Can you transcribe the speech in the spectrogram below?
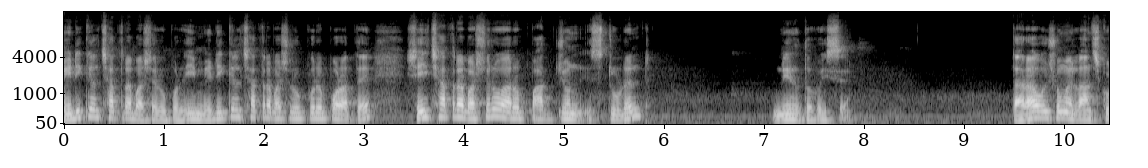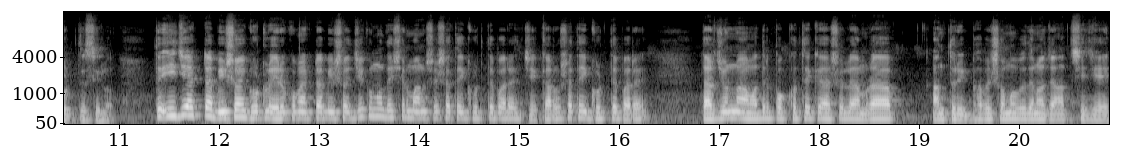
মেডিকেল ছাত্রাবাসের উপরে। এই মেডিকেল ছাত্রাবাসের উপরে পড়াতে সেই ছাত্রাবাসেরও আরও পাঁচজন স্টুডেন্ট নিহত হয়েছে তারা ওই সময় লাঞ্চ করতেছিল। তো এই যে একটা বিষয় ঘটলো, এরকম একটা বিষয় যে কোনো দেশের মানুষের সাথেই ঘটতে পারে, যে কারোর সাথেই ঘটতে পারে, তার জন্য আমাদের পক্ষ থেকে আসলে আমরা আন্তরিকভাবে সমবেদনা জানাচ্ছি যে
